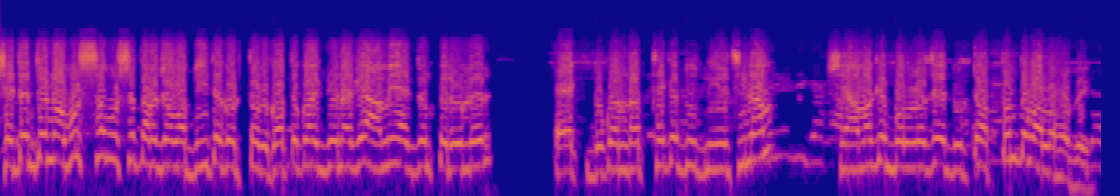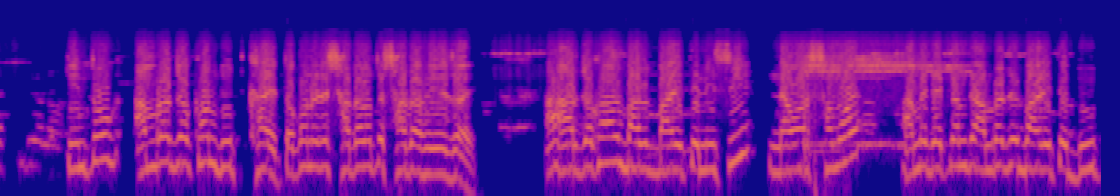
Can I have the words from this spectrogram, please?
সেটার জন্য অবশ্যই অবশ্যই তারা জবাব দিতে করতে হবে। গত কয়েকদিন আগে আমি একজন পেরুলের এক দোকানদার থেকে দুধ নিয়েছিলাম। সে আমাকে বলল যে, দুধটা অত্যন্ত ভালো হবে। কিন্তু আমরা যখন দুধ খাই, তখন এটা সাধারণত সাদা হয়ে যায়। আর যখন বাড়িতে নিছি, নেওয়ার সময় আমি দেখলাম যে, আমরা যে বাড়িতে দুধ,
